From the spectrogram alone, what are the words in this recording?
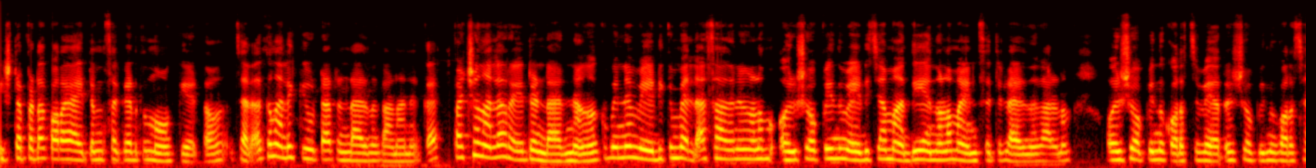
ഇഷ്ടപ്പെട്ട കുറെ ഐറ്റംസ് ഒക്കെ എടുത്ത് നോക്കി കേട്ടോ. ചിലതൊക്കെ നല്ല ക്യൂട്ടായിട്ടുണ്ടായിരുന്നു കാണാനൊക്കെ. പക്ഷെ നല്ല റേറ്റ് ഉണ്ടായിരുന്നു. ഞങ്ങൾക്ക് പിന്നെ മേടിക്കുമ്പോൾ എല്ലാ സാധനങ്ങളും ഒരു ഷോപ്പിൽ നിന്ന് മേടിച്ചാൽ മതി എന്നുള്ള മൈൻഡ് സെറ്റിലായിരുന്നു കാരണം ഒരു ഷോപ്പിൽ നിന്ന് കുറച്ച് വേറൊരു ഷോപ്പിൽ നിന്ന് കുറച്ച്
